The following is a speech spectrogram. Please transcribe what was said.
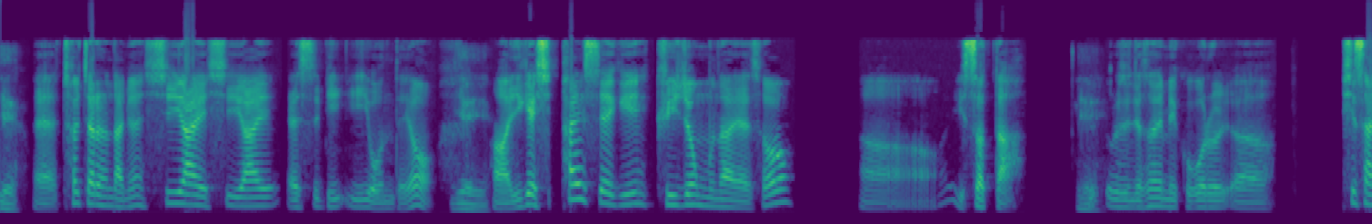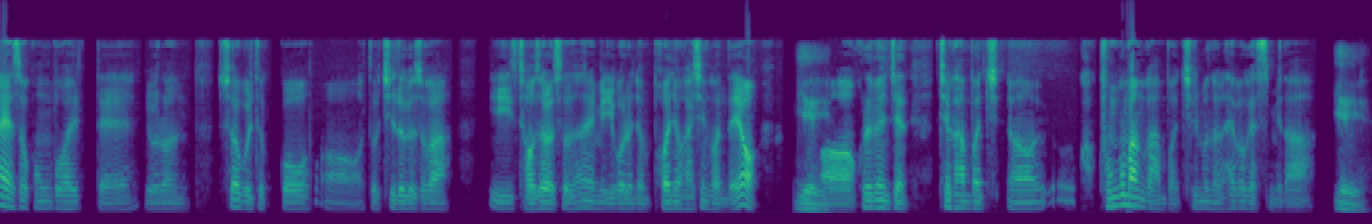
예. 예 철자를 한다면 CICISBEO인데요. 예, 예. 아, 이게 18세기 귀족 문화에서 어, 있었다. 예. 그래서 이제 선생님이 그거를 어, 시사에서 공부할 때 이런 수업을 듣고 어, 또 지도교수가 이 저서를 써서 선생님이 이거를 좀 번역하신 건데요. 예. 예. 어, 그러면 이제 제가 한번 어, 궁금한 거 한번 질문을 해보겠습니다. 예, 예.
